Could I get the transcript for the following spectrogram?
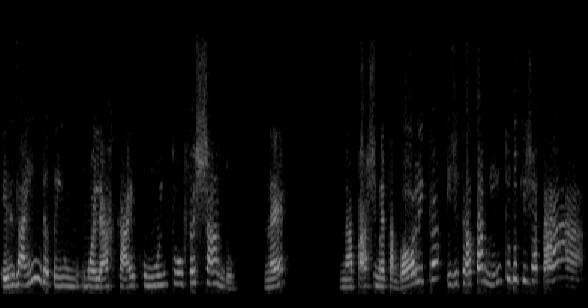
Eles ainda têm um, olhar caico muito fechado, né? na parte metabólica e de tratamento do que já está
